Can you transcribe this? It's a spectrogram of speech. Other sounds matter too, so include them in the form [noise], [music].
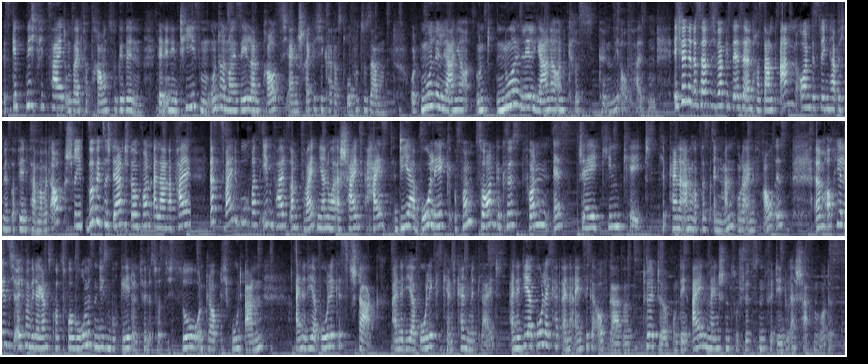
Es gibt nicht viel Zeit, um sein Vertrauen zu gewinnen, denn in den Tiefen unter Neuseeland braut sich eine schreckliche Katastrophe zusammen. Und nur Liliana und, nur Liliana und Chris können sie aufhalten. Ich finde, das hört sich wirklich sehr, sehr interessant an und deswegen habe ich mir es auf jeden Fall mal mit aufgeschrieben. Soviel zu Sternsturm von Alana Falk. Das zweite Buch, was ebenfalls am 2. Januar erscheint, heißt Diabolik, vom Zorn geküsst von S.J. Kincaid. Ich habe keine Ahnung, ob das ein Mann oder eine Frau ist. Ähm, auch hier lese ich euch mal wieder ganz kurz vor, worum es in diesem Buch geht und ich finde, es hört sich so unglaublich gut an. Eine Diabolik ist stark. Eine Diabolik kennt kein Mitleid. Eine Diabolik hat eine einzige Aufgabe. Töte, um den einen Menschen zu schützen, für den du erschaffen wurdest.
